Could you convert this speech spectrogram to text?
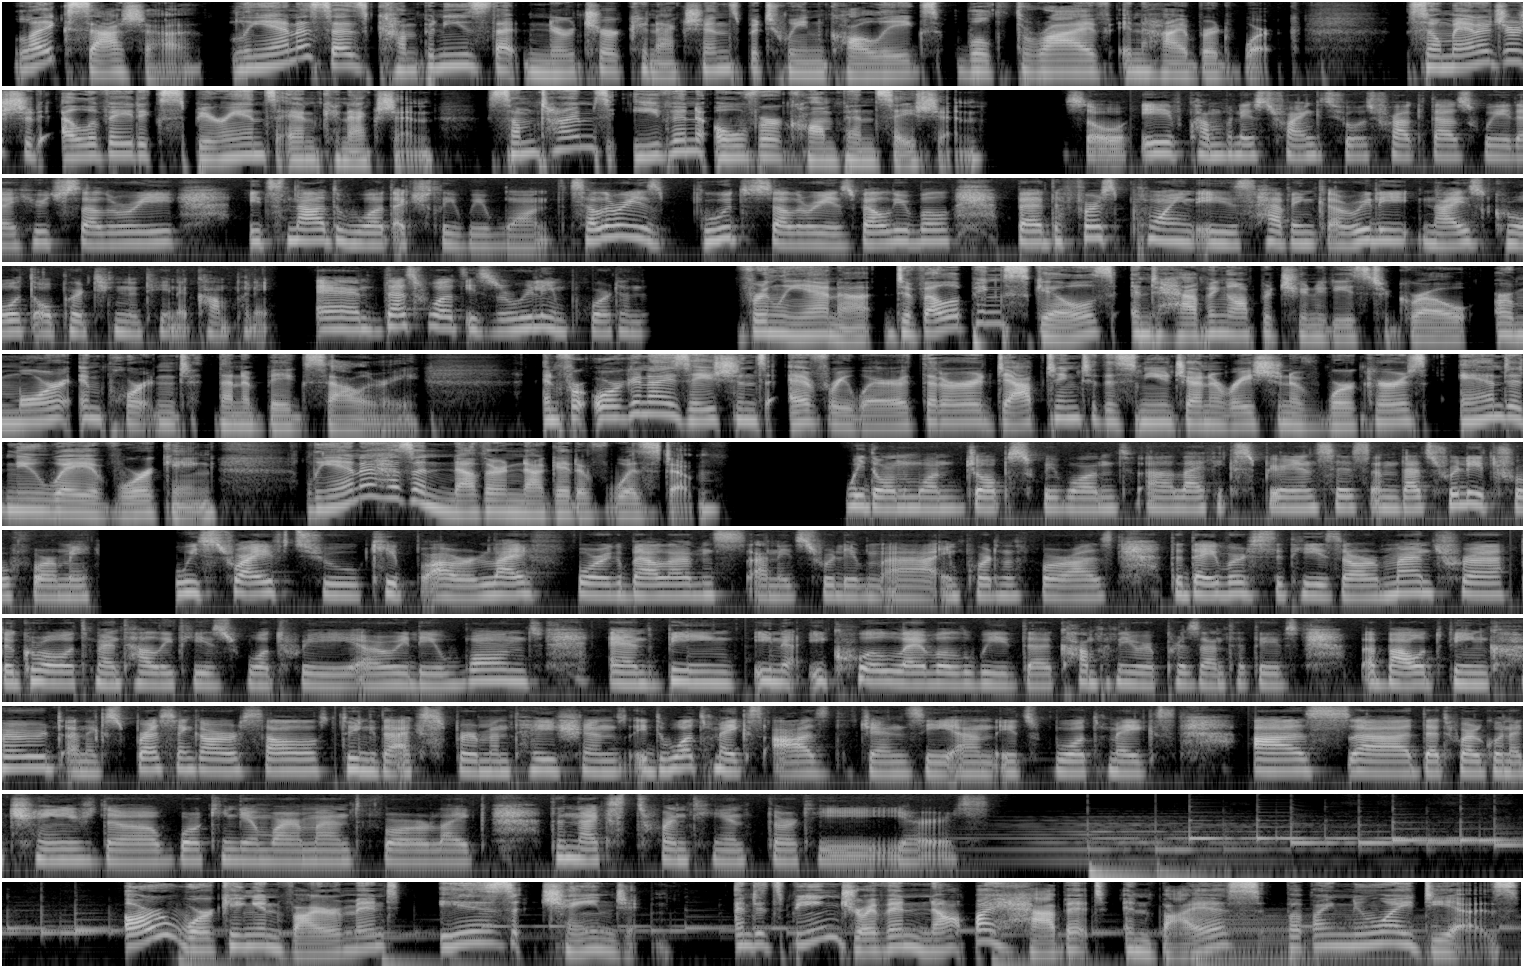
Like Sasha, Liana says companies that nurture connections between colleagues will thrive in hybrid work. So managers should elevate experience and connection, sometimes even over compensation. So if companies trying to attract us with a huge salary, it's not what actually we want. Salary is good, salary is valuable, but the first point is having a really nice growth opportunity in a company. And that's what is really important. For Liana, developing skills and having opportunities to grow are more important than a big salary. And for organizations everywhere that are adapting to this new generation of workers and a new way of working, Liana has another nugget of wisdom. We don't want jobs, we want uh, life experiences. And that's really true for me we strive to keep our life work balance and it's really uh, important for us. The diversity is our mantra. The growth mentality is what we uh, really want. And being in an equal level with the company representatives about being heard and expressing ourselves doing the experimentations it's what makes us the gen z and it's what makes us uh, that we're going to change the working environment for like the next 20 and 30 years Our working environment is changing, and it's being driven not by habit and bias, but by new ideas.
